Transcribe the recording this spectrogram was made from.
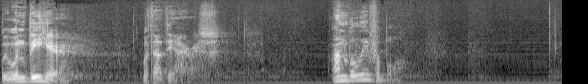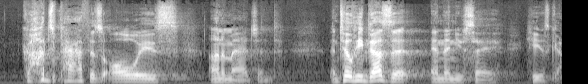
We wouldn't be here without the Irish. Unbelievable. God's path is always unimagined until He does it, and then you say, He is God.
